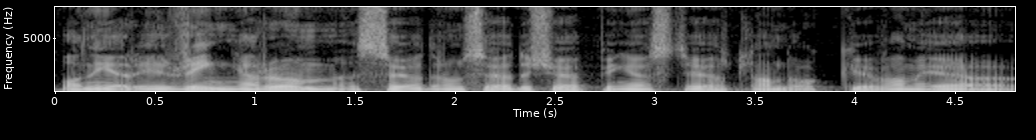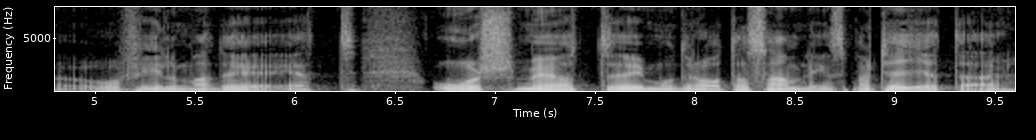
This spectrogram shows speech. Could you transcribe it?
var nere i Ringarum söder om Söderköping i Östergötland och var med och filmade ett årsmöte i Moderata samlingspartiet där.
